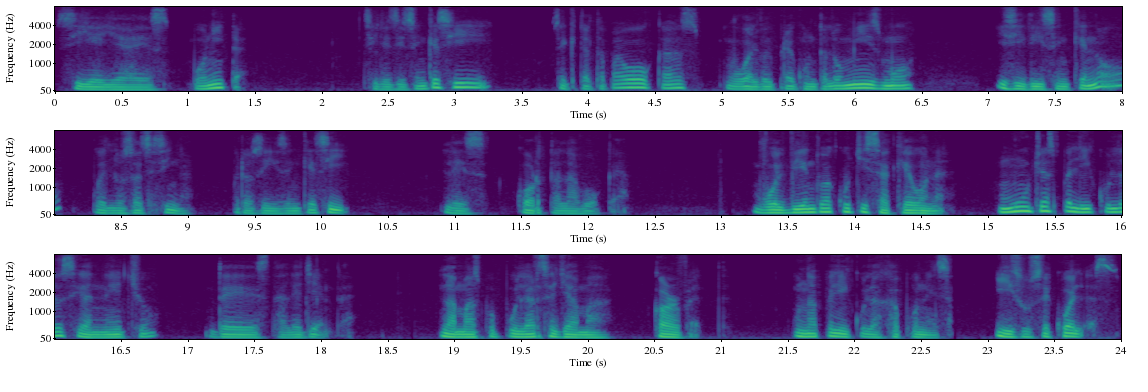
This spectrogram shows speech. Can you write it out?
si ella es bonita. Si les dicen que sí, se quita el tapabocas, vuelve y pregunta lo mismo, y si dicen que no, pues los asesina. Pero si dicen que sí, les corta la boca. Volviendo a Kuchisakeona, muchas películas se han hecho de esta leyenda. La más popular se llama Corvette, una película japonesa, y sus secuelas,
